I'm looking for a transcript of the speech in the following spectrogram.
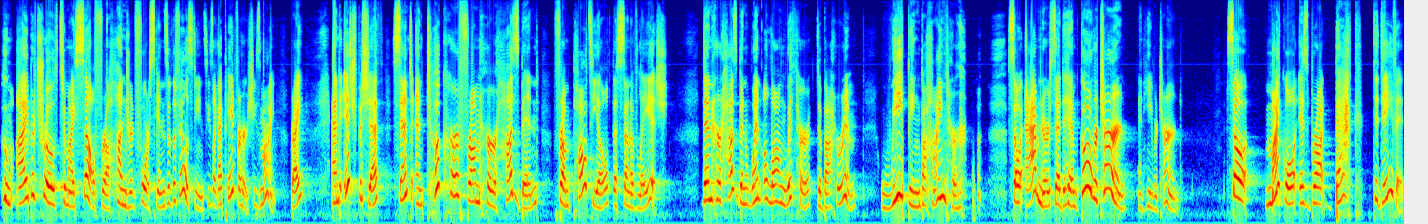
whom I betrothed to myself for a hundred foreskins of the Philistines. He's like, I paid for her, she's mine, right? And Ishbosheth sent and took her from her husband, from Paltiel, the son of Laish. Then her husband went along with her to Bahurim, weeping behind her. so Abner said to him, Go return. And he returned. So Michal is brought back to David.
